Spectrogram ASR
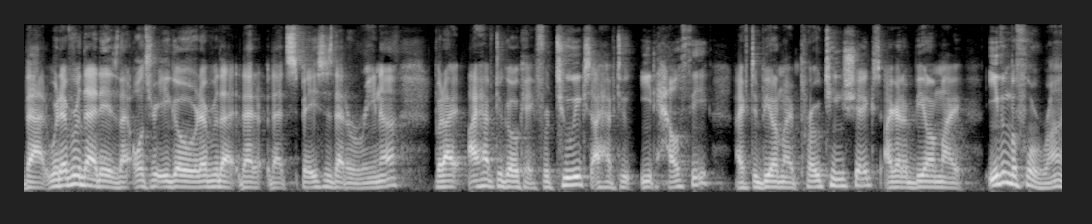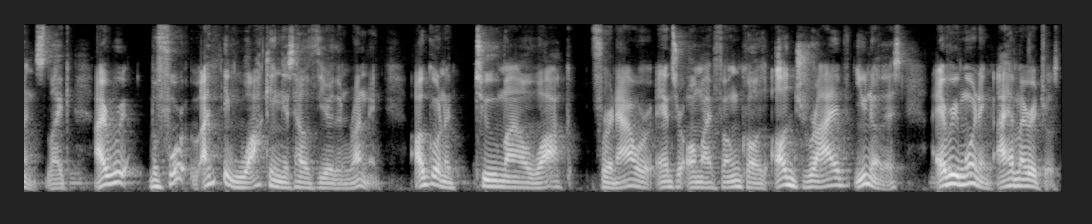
that, whatever that is, that alter ego, or whatever that that that space is, that arena. But I, I have to go, okay, for two weeks I have to eat healthy. I have to be on my protein shakes. I gotta be on my even before runs. Like I re, before I think walking is healthier than running. I'll go on a two mile walk for an hour, answer all my phone calls. I'll drive, you know this. Every morning I have my rituals.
